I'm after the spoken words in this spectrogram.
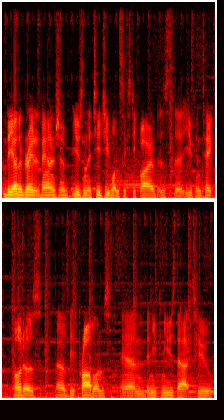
The other great advantage of using the TG165 is that you can take photos of these problems and then you can use that to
